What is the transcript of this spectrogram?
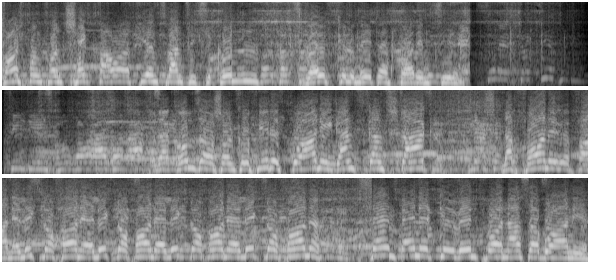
Vorsprung von Jack Bauer 24 Sekunden, 12 Kilometer vor dem Ziel. Und da kommen sie auch schon. Kofidis Boani ganz, ganz stark nach vorne gefahren. Er liegt noch vorne, er liegt noch vorne, er liegt noch vorne, er liegt noch vorne. Sam Bennett gewinnt vor Nasser Boani.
